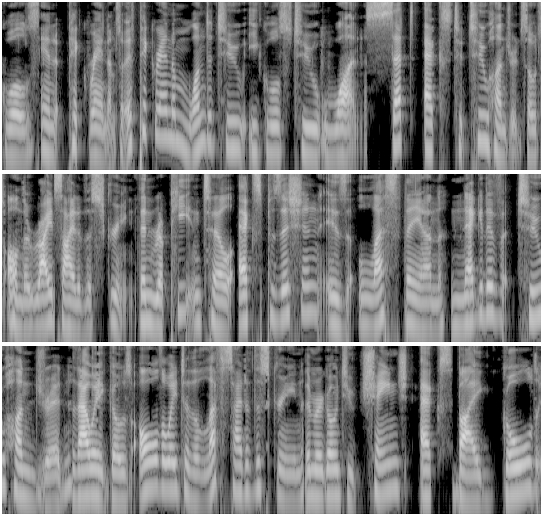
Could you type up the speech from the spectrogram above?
equals and pick random. So if pick random 1 to 2 equals to 1, set x to 200 so it's on the right side of the screen. Then repeat until x position is less than negative 200. So that way it goes all the way to the left side of the screen. Then we're going to change x by gold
